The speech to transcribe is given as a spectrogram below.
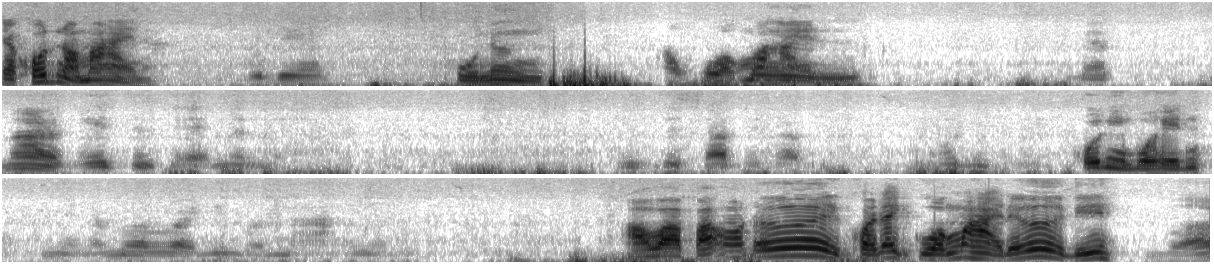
จะค้นหน่อมาให้นะบ่เดียวผู้หนึ่งเอากวางมาให้เห็นแบบมากเฮ็ดตั้งแต่นั้นแหละเฮ็ดแต่ซัดเลยครับคนคนนี้บ่เห็นเนี่ยนำมาไว้ในบนหนาเนี่ยเอาว่าป้าออดเอ้ยคอยได้กวางมาให้เด้อติบ่เอา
